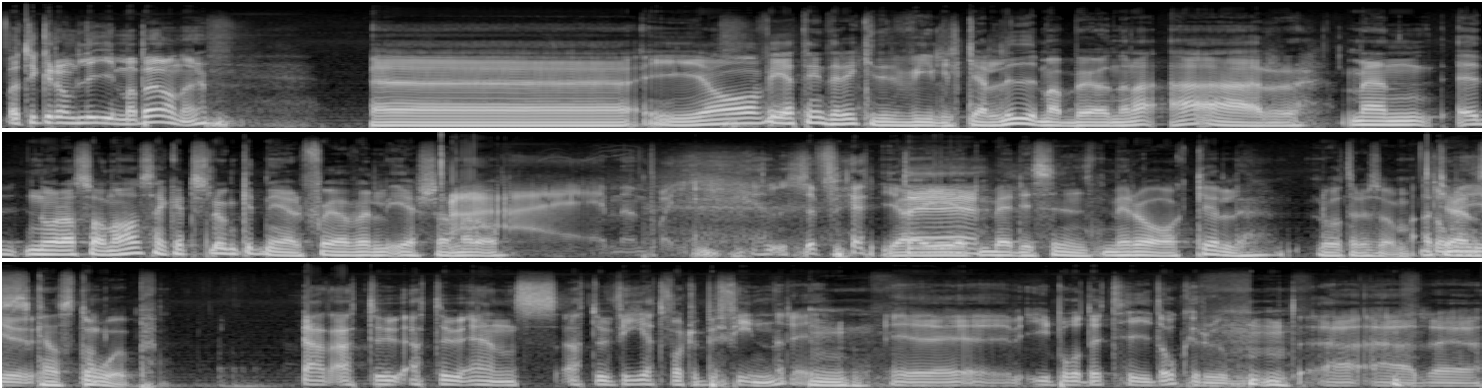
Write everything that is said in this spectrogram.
Vad tycker du om limabönor? Eh, jag vet inte riktigt vilka limabönorna är, men eh, några sådana har säkert slunkit ner, får jag väl erkänna då. Nej, men vad i helvete. Jag är ett medicinskt mirakel, låter det som. Att De jag är ens ju- kan stå upp. Att, att, du, att du ens att du vet var du befinner dig Mm. eh, i både tid och rum är, är eh,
